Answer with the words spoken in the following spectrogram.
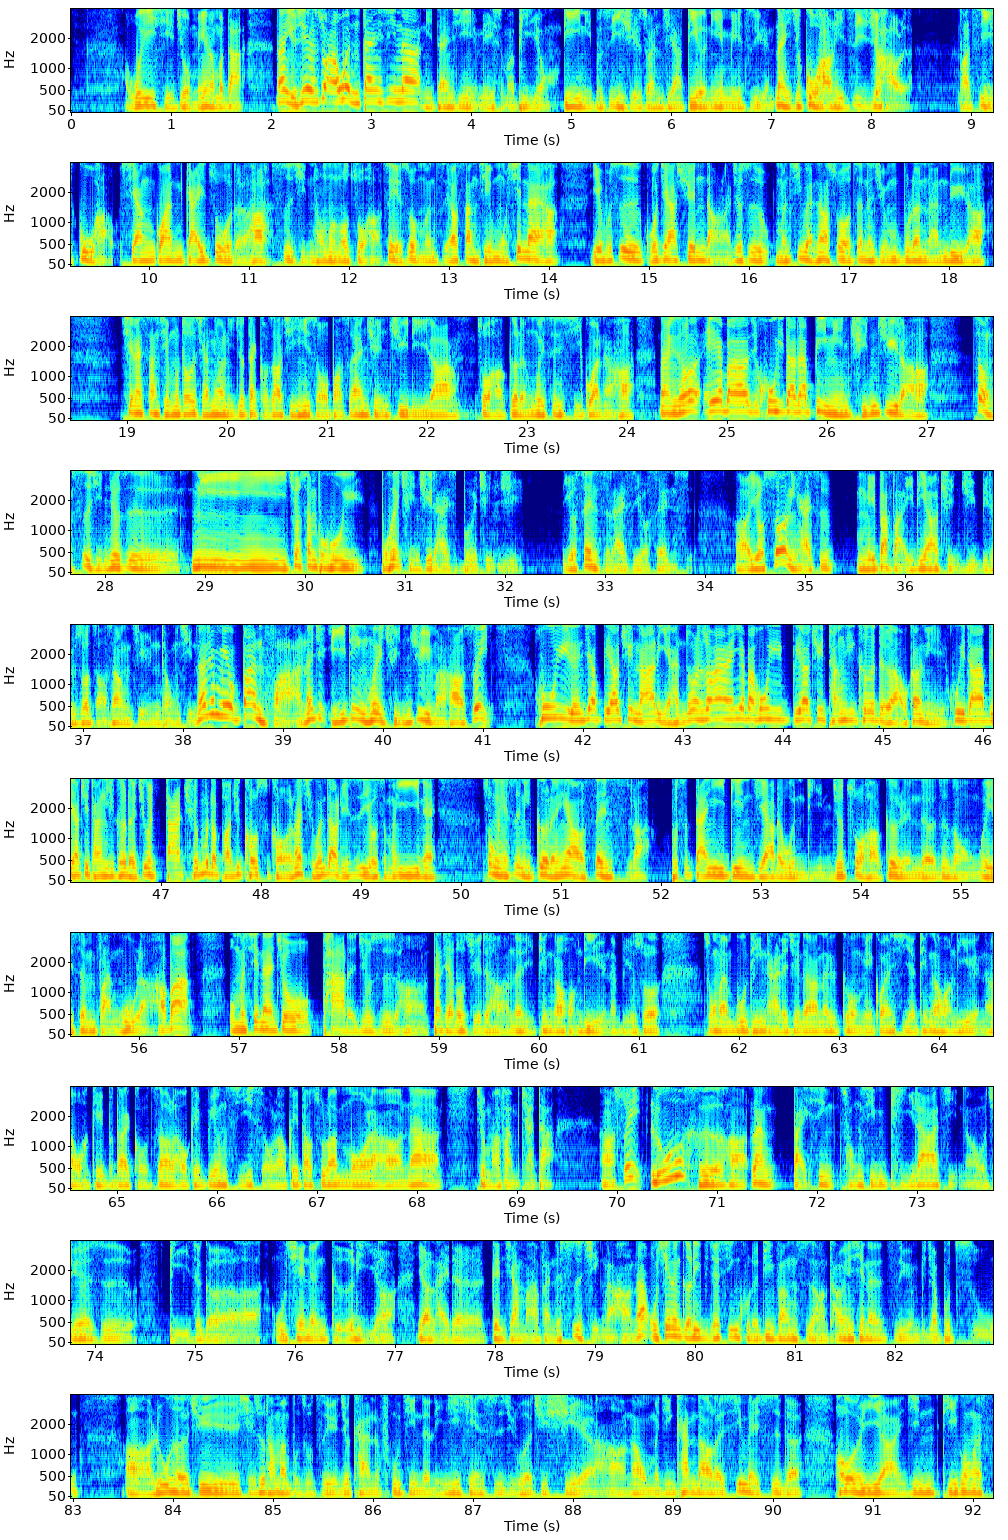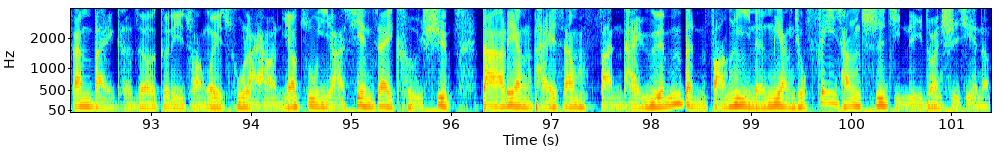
威胁就没那么大。那有些人说啊，我很担心呢。你担心也没什么屁用。第一，你不是医学专家；第二，你也没资源。那你就顾好你自己就好了，把自己顾好，相关该做的哈事情通通都做好。这也是我们只要上节目，现在哈也不是国家宣导了，就是我们基本上所有真的节目，不论男女哈，现在上节目都是强调你就戴口罩、勤洗手、保持安全距离啦，做好个人卫生习惯了哈。那你说，哎，要不要呼吁大家避免群聚了哈？这种事情就是，你就算不呼吁，不会群聚的还是不会群聚，有 sense 的还是有 sense 啊。有时候你还是没办法一定要群聚，比如说早上的捷运通勤，那就没有办法，那就一定会群聚嘛哈。所以呼吁人家不要去哪里，很多人说啊，要不要呼吁不要去唐吉诃德啊？我告诉你，呼吁大家不要去唐吉诃德，就大家全部都跑去 Costco，那请问到底是有什么意义呢？重点是你个人要有 sense 啦。不是单一店家的问题，你就做好个人的这种卫生防护了，好吧？我们现在就怕的就是哈，大家都觉得哈，那里天高皇帝远的，比如说中南部听台的觉得啊那个跟我没关系啊，天高皇帝远，然后我可以不戴口罩了，我可以不用洗手了，我可以到处乱摸了啊，那就麻烦比较大啊。所以如何哈让百姓重新皮拉紧啊？我觉得是比这个五千人隔离哈要来的更加麻烦的事情了哈。那五千人隔离比较辛苦的地方是哈，桃园现在的资源比较不足啊，如何去协助他们补足资源，就看附近的邻近县市如何去 share 了哈。那我们已经看到了新北市的侯尔一啊，已经提供了三百个这隔离床位出来哈。你要注意啊，现在可是大量台商返台，原本防疫能量就非常吃紧的一段时间了。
